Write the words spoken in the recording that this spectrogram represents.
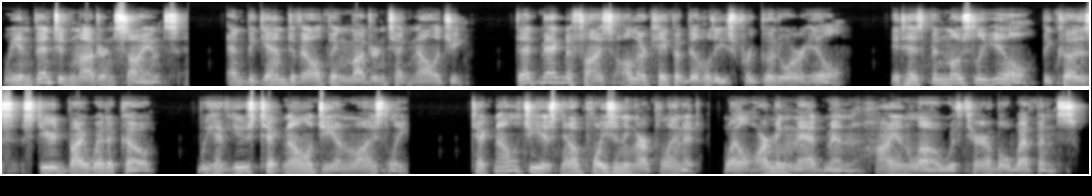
We invented modern science and began developing modern technology. That magnifies all our capabilities for good or ill. It has been mostly ill because, steered by Wetiko, we have used technology unwisely. Technology is now poisoning our planet while arming madmen high and low with terrible weapons.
